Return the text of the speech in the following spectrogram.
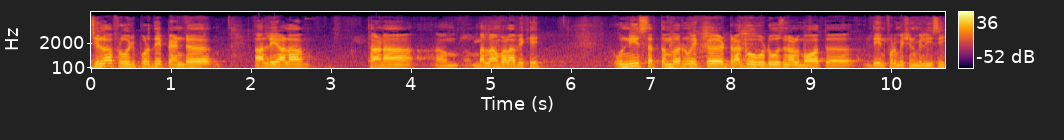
ਜ਼ਿਲ੍ਹਾ ਫਿਰੋਜ਼ਪੁਰ ਦੇ ਪਿੰਡ ਆਲੇ ਥਾਣਾ ਮੱਲਾਂਵਾਲਾ ਵਿਖੇ 19 ਸਤੰਬਰ ਨੂੰ ਇੱਕ ਡਰੱਗ ਓਵਰਡੋਜ਼ ਨਾਲ ਮੌਤ ਦੀ ਇਨਫੋਰਮੇਸ਼ਨ ਮਿਲੀ ਸੀ,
